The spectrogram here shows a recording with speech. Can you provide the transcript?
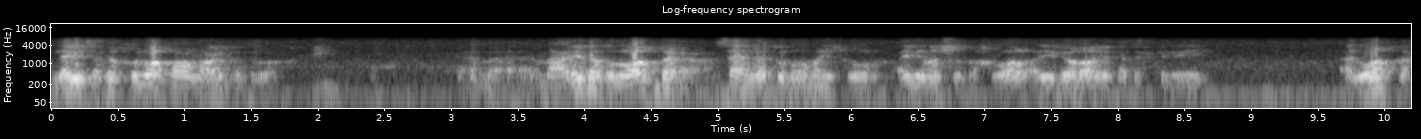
ليس فقه الواقع ومعرفة الواقع. معرفة الواقع سهلة وميسورة. أي نشرة أخبار أي جرائد هتحكي لإيه؟ الواقع.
